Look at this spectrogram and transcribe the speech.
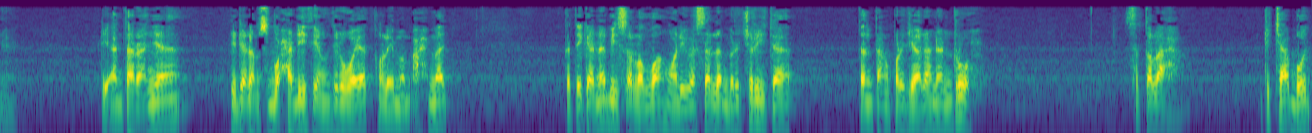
Ya. Di antaranya di dalam sebuah hadis yang diriwayatkan oleh Imam Ahmad, ketika Nabi Shallallahu Alaihi Wasallam bercerita tentang perjalanan ruh setelah dicabut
